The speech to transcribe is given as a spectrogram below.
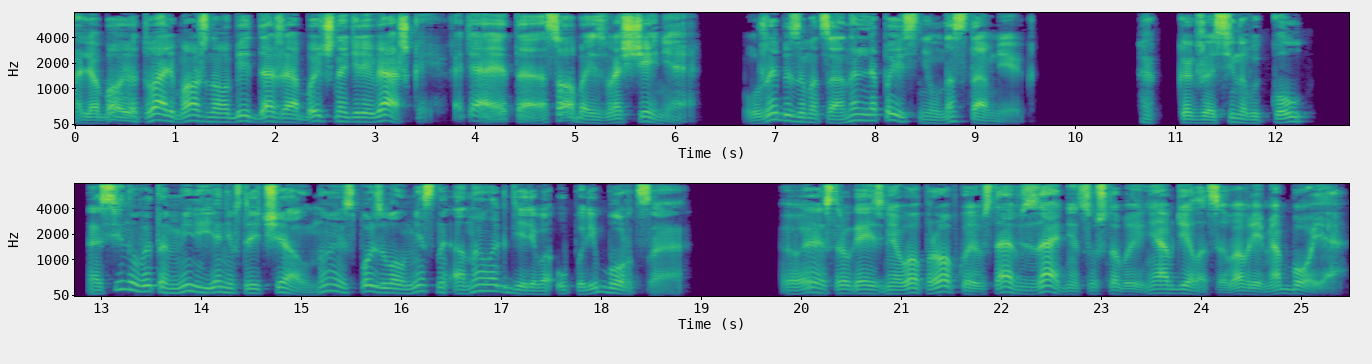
Любую тварь можно убить даже обычной деревяшкой, хотя это особое извращение. Уже безэмоционально пояснил наставник. А как же осиновый кол? Осину в этом мире я не встречал, но использовал местный аналог дерева упыреборца. Выстругай из него пробку и вставь в задницу, чтобы не обделаться во время боя.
